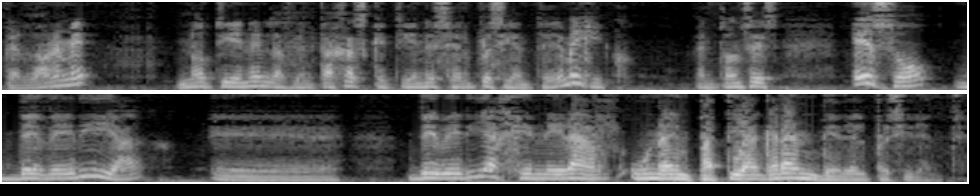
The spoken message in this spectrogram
perdóneme, no tienen las ventajas que tiene ser presidente de México. Entonces, eso debería, eh, debería generar una empatía grande del presidente.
